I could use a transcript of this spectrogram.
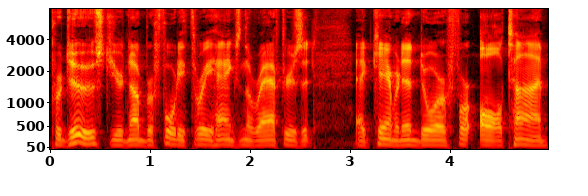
produced. Your number 43 hangs in the rafters at at Cameron Indoor for all time.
